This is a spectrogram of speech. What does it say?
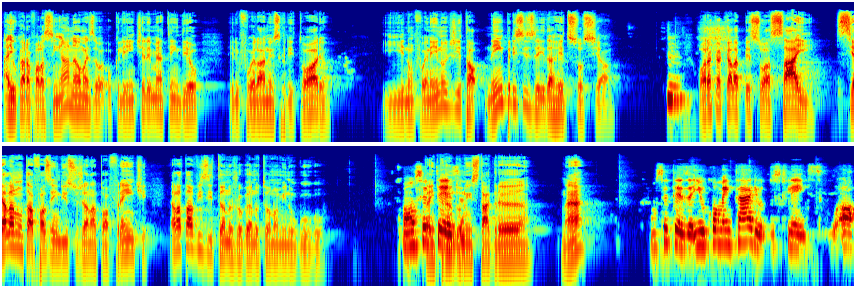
aí o cara fala assim: "Ah, não, mas o cliente ele me atendeu, ele foi lá no escritório e não foi nem no digital, nem precisei da rede social". Hum. A hora que aquela pessoa sai se ela não está fazendo isso já na tua frente, ela está visitando, jogando o teu nome no Google. Com certeza. Tá entrando no Instagram, né? Com certeza. E o comentário dos clientes, ó,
